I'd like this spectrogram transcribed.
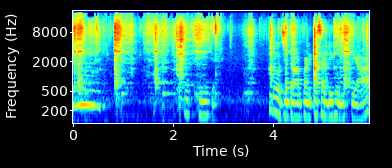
ਨਾ ਤਾਂ ਠੀਕ ਹੈ। ਲੋ ਜੀ, ਦਾਲ ਬਣ ਕੇ ਸਾਡੀ ਹੋ ਗਈ ਤਿਆਰ।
